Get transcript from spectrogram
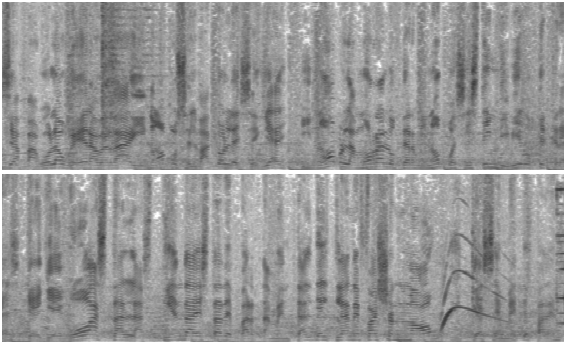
se apagó la hoguera, ¿verdad? Y no, pues el vato le seguía. Y no, la morra lo terminó, pues este individuo, ¿qué crees? Que llegó hasta las tiendas esta departamental del Planet Fashion Mall y que se mete para adentro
